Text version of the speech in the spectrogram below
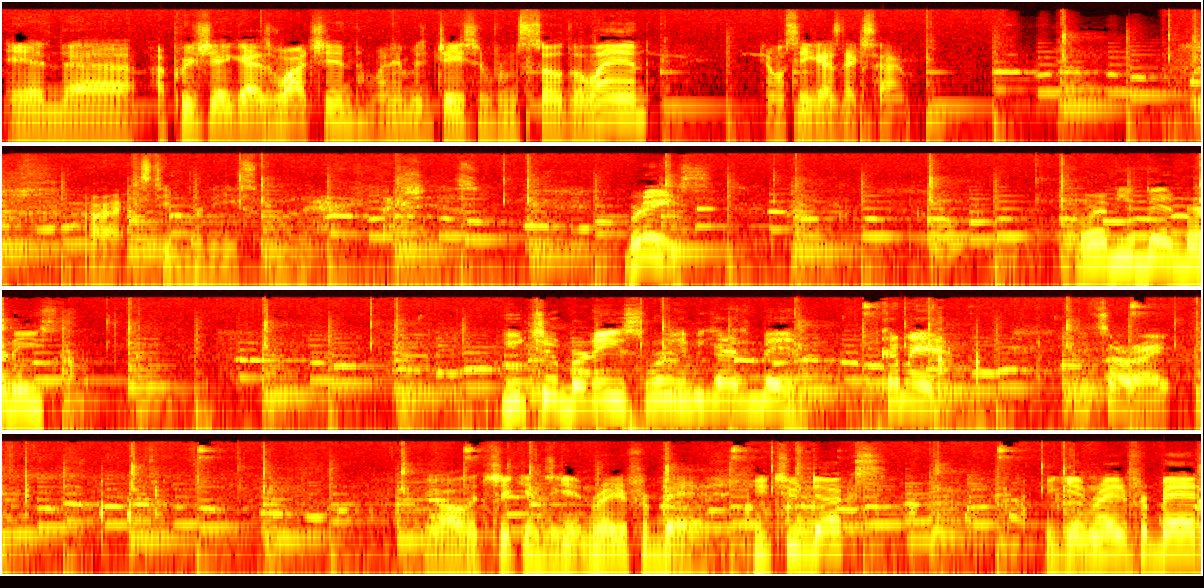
And uh, I appreciate you guys watching. My name is Jason from Sow the Land, and we'll see you guys next time. All right, see Bernice over there. There she is. Bernice! Where have you been, Bernice? You too, Bernice. Where have you guys been? Come here. It's all right. All the chickens getting ready for bed. You two ducks? You getting ready for bed?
